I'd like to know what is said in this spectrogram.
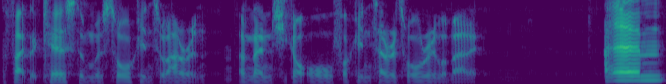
The fact that Kirsten was talking to Aaron and then she got all fucking territorial about it. Um,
